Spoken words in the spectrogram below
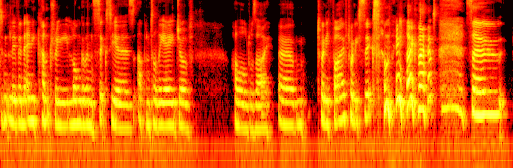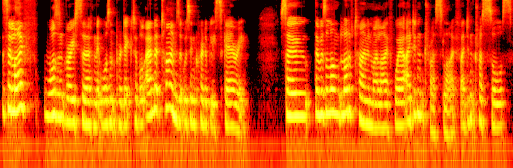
didn't live in any country longer than six years up until the age of, how old was I? Um, 25, 26, something like that. So, so life wasn't very certain, it wasn't predictable, and at times it was incredibly scary. So there was a long lot of time in my life where I didn't trust life, I didn't trust source.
